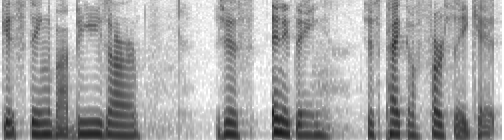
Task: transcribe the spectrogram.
Get stung by bees or just anything. Just pack a first aid kit.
